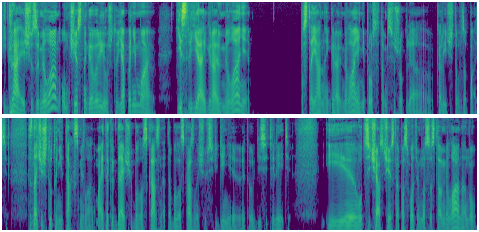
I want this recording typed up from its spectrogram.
играя еще за Милан, он честно говорил, что я понимаю, если я играю в Милане, постоянно играю в Милане, не просто там сижу для количества в запасе, значит что-то не так с Миланом. А это когда еще было сказано? Это было сказано еще в середине этого десятилетия. И вот сейчас, честно, посмотрим на состав Милана, ну,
